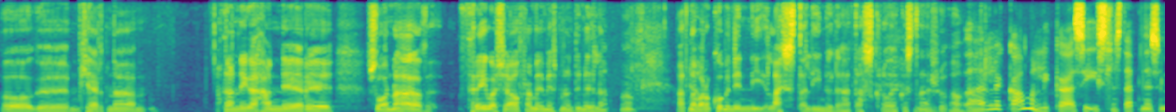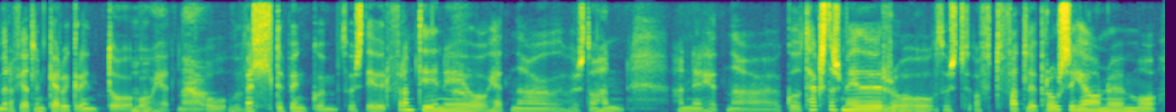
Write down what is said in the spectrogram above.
og um, hérna þannig að hann er eh, svona að þreyfa sér áfram með mismunandi miðla þarna var hann komin inn í læsta línulega eitthvað stæðis og það er alveg gaman líka þessi Íslandsstefni sem er að fjallum gerfi greint og, mm og, hérna, og veldupengum þú veist, yfir framtíðinni og hérna, þú veist, og hann hann er hérna góð tekstasmiður og, og þú veist, oft falluð prósi hjá honum og,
